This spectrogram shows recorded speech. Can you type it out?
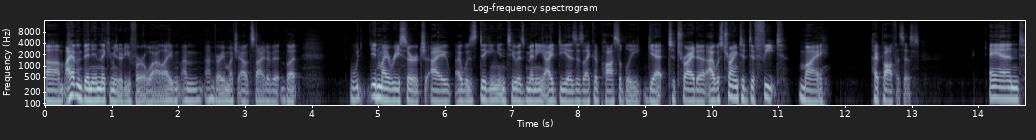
Um, I haven't been in the community for a while. I, I'm I'm very much outside of it, but in my research, I, I was digging into as many ideas as I could possibly get to try to. I was trying to defeat my hypothesis, and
